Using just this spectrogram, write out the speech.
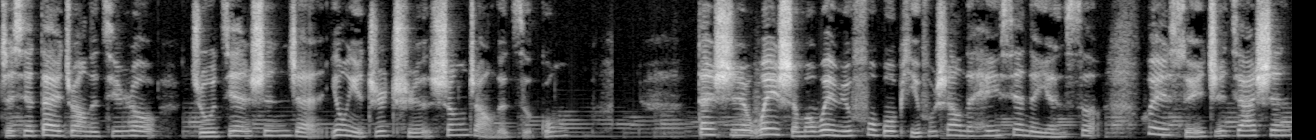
这些带状的肌肉逐渐伸展，用以支持生长的子宫。但是，为什么位于腹部皮肤上的黑线的颜色会随之加深，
